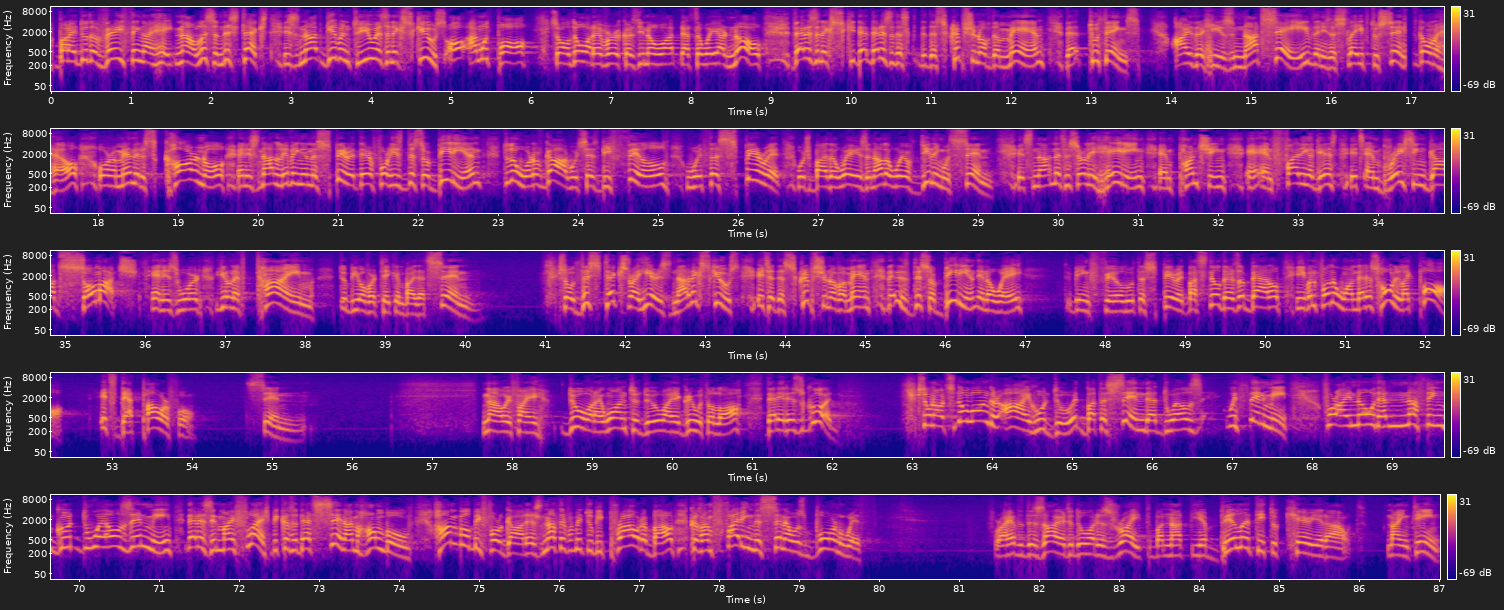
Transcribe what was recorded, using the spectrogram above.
but I do the very thing I hate. Now, listen, this text is not given to you as an excuse. Oh, I'm with Paul, so I'll do whatever because you know what? That's the way I know. That is an excuse. That, that is the description of the man that two things. Either he is not saved and he's a slave to sin, he's going to hell, or a man that is carnal and is not living in the spirit, therefore he's disobedient to the word of God, which says, be filled with the spirit, which by the way is another way of dealing with sin. It's not necessarily hating and punching and, fighting against, it's embracing God so much and His Word, you don't have time to be overtaken by that sin. So this text right here is not an excuse, it's a description of a man that is disobedient in a way to being filled with the Spirit. But still, there's a battle even for the one that is holy, like Paul. It's that powerful. Sin. Now, if I do what I want to do, I agree with the law that it is good. So now it's no longer I who do it, but the sin that dwells within me. For I know that nothing good dwells in me, that is in my flesh. Because of that sin, I'm humbled. Humbled before God. There's nothing for me to be proud about because I'm fighting the sin I was born with. For I have the desire to do what is right, but not the ability to carry it out. 19.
